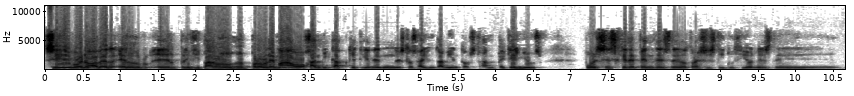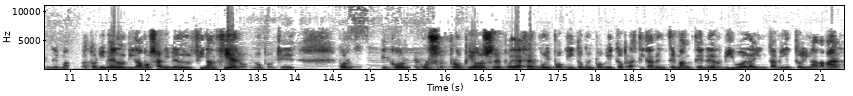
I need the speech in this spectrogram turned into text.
Sí, bueno, a ver, el, principal problema o hándicap que tienen estos ayuntamientos tan pequeños, pues es que dependes de otras instituciones de, alto nivel, digamos a nivel financiero, ¿no? Porque, porque con recursos propios se puede hacer muy poquito, muy poquito, prácticamente mantener vivo el ayuntamiento y nada más.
